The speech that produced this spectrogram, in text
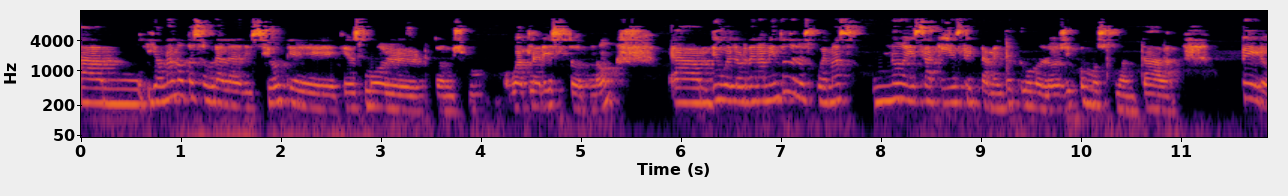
Um, hi ha una nota sobre l'edició que, que és molt, doncs, ho aclareix tot, ¿no? Um, diu, el ordenamiento de los poemas no es aquí estrictamente cronológico, como os comentaba, pero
